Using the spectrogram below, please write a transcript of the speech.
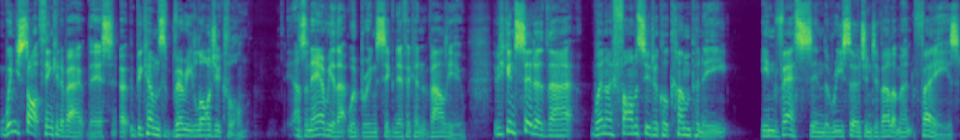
when you start thinking about this, it becomes very logical as an area that would bring significant value. If you consider that when a pharmaceutical company invests in the research and development phase,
